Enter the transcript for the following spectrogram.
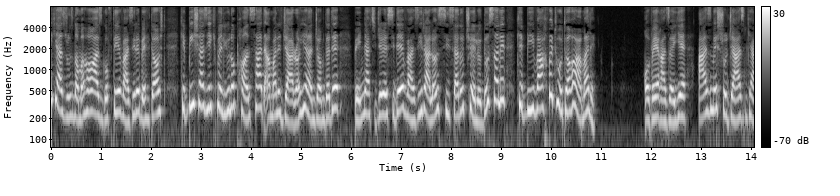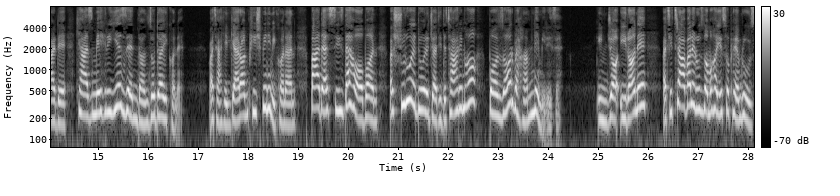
یکی از روزنامه ها از گفته وزیر بهداشت که بیش از یک میلیون و پانصد عمل جراحی انجام داده به این نتیجه رسیده وزیر الان 342 ساله که بیوقفه تو اتاق عمله. قوه قضایی عزمش رو جزم کرده که از مهریه زندان زدایی کنه و تحلیلگران پیش بینی می‌کنن. بعد از 13 آبان و شروع دور جدید تحریم ها بازار به هم نمیریزه. اینجا ایرانه و تیتر اول روزنامه های صبح امروز.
